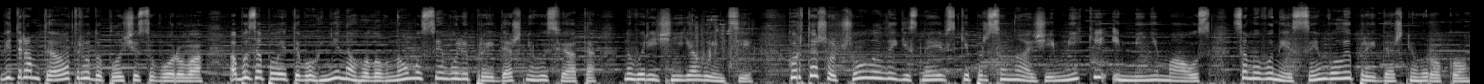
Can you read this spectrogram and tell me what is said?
від драмтеатру до площі Суворова, аби запалити вогні на головному символі прийдешнього свята новорічній ялинці. Кортеж очолили діснеївські персонажі Мікі і Міні Маус. Саме вони символи прийдешнього року.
